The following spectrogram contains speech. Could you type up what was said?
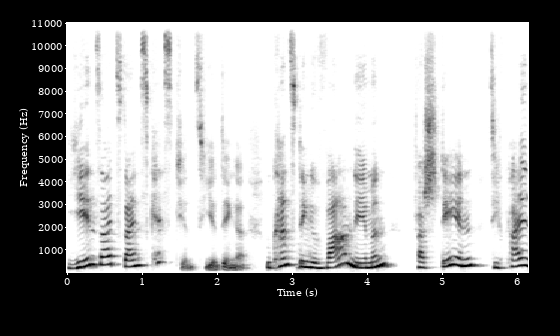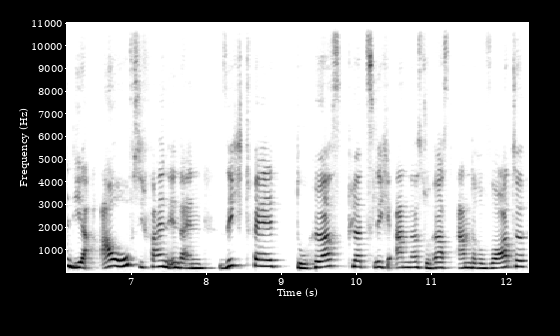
jenseits deines Kästchens hier Dinge. Du kannst Dinge wahrnehmen, verstehen, sie fallen dir auf, sie fallen in dein Sichtfeld, du hörst plötzlich anders, du hörst andere Worte,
